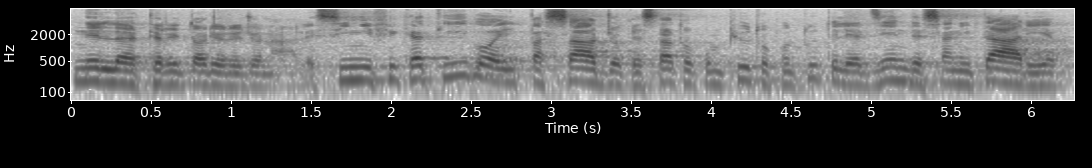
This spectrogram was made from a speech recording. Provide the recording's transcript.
nel territorio regionale. Significativo è il passaggio che è stato compiuto con tutte le aziende sanitarie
